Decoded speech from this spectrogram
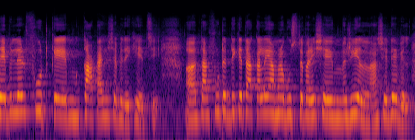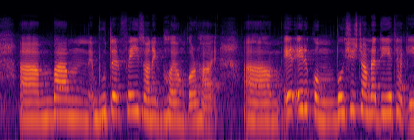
ডেবিলের ফুটকে কাটা হিসেবে দেখিয়েছি তার ফুটের দিকে তাকালে আমরা বুঝতে পারি সে রিয়েল না, সে ডেভিল বা ভূতের ফেস অনেক ভয়ঙ্কর হয়। এর এরকম বৈশিষ্ট্য আমরা দিয়ে থাকি,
